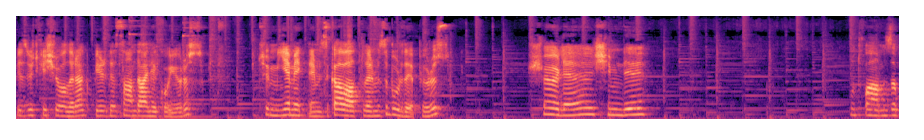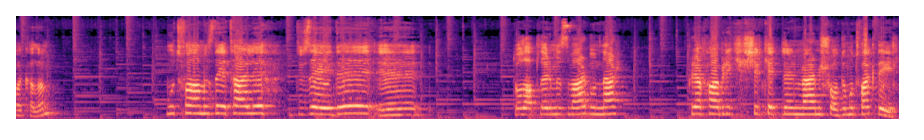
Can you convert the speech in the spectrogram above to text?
Biz üç kişi olarak bir de sandalye koyuyoruz. Tüm yemeklerimizi, kahvaltılarımızı burada yapıyoruz. Şöyle şimdi mutfağımıza bakalım. Mutfağımızda yeterli düzeyde e, dolaplarımız var. Bunlar prefabrik şirketlerin vermiş olduğu mutfak değil.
